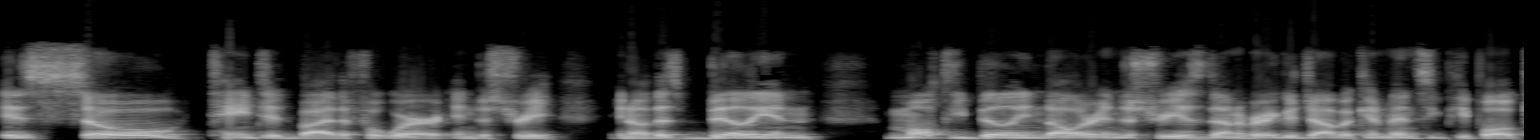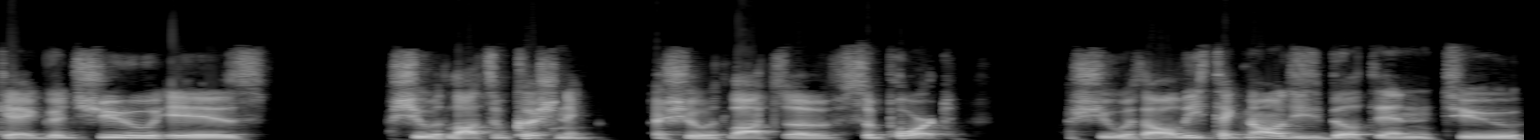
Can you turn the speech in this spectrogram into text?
is so tainted by the footwear industry. You know this billion multi-billion dollar industry has done a very good job at convincing people okay a good shoe is a shoe with lots of cushioning a shoe with lots of support a shoe with all these technologies built into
